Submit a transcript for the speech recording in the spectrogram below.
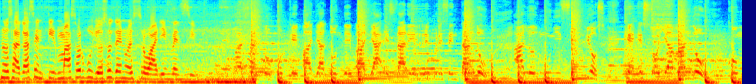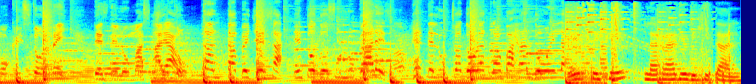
nos haga sentir más orgullosos de nuestro Valle Invencible que vaya donde vaya estaré representando a los municipios que estoy amando como Cristo Rey desde lo más alto. Tanta belleza en todos sus lugares, gente luchadora trabajando en la... SG, la radio digital.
